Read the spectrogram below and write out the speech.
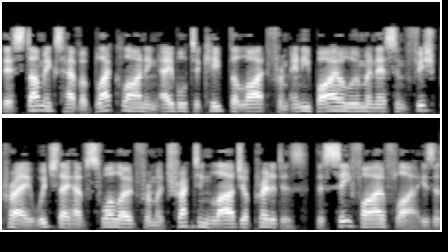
their stomachs have a black lining able to keep the light from any bioluminescent fish prey which they have swallowed from attracting larger predators. The sea firefly is a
